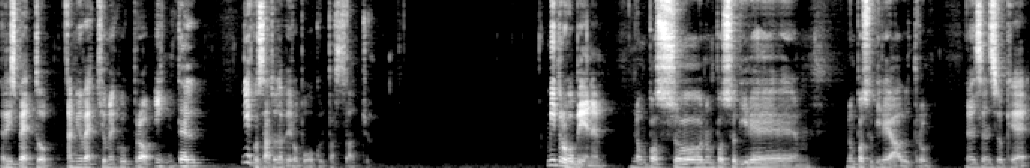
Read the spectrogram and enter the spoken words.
rispetto al mio vecchio MacBook Pro Intel, mi è costato davvero poco il passaggio. Mi trovo bene, non posso, non posso, dire, non posso dire altro, nel senso che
